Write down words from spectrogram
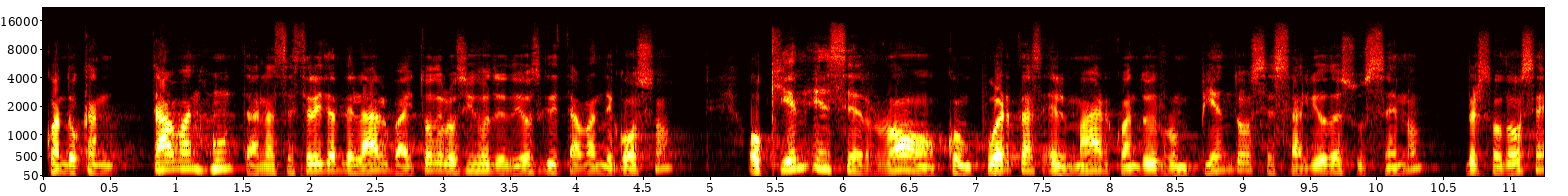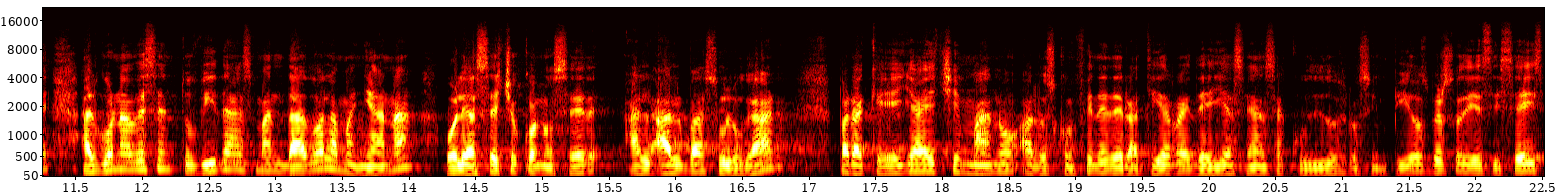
Cuando cantaban juntas las estrellas del alba y todos los hijos de Dios gritaban de gozo. ¿O quién encerró con puertas el mar cuando irrumpiendo se salió de su seno? Verso 12, ¿alguna vez en tu vida has mandado a la mañana o le has hecho conocer al alba su lugar para que ella eche mano a los confines de la tierra y de ella sean sacudidos los impíos? Verso 16,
